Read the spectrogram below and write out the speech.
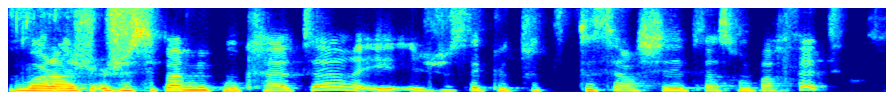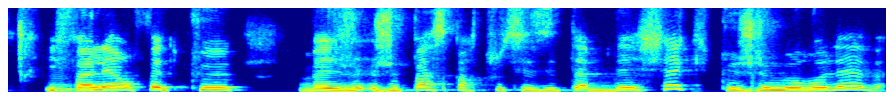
voilà, je ne sais pas mieux que mon créateur et, je sais que tout, tout s'est enchaîné de façon parfaite. Il fallait en fait que ben, je, passe par toutes ces étapes d'échec, que je me relève,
